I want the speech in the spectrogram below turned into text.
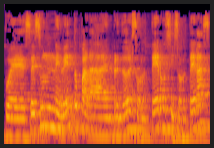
pues es un evento para emprendedores solteros y solteras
